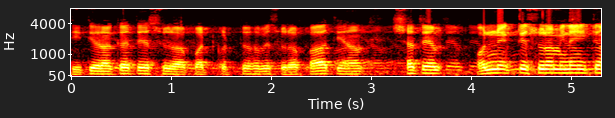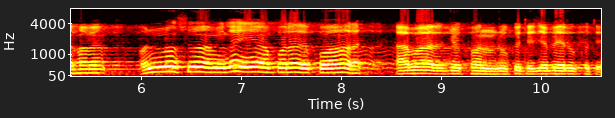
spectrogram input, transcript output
দ্বিতীয় রাকাতে সূরা পাঠ করতে হবে, সূরা ফাতিহা। সাথে অন্য একটি সূরা মিলাইতে হবে। অন্য সুরা মিলাইয়া পড়ার পর আবার যখন রুকুতে যাবে, রুকুতে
